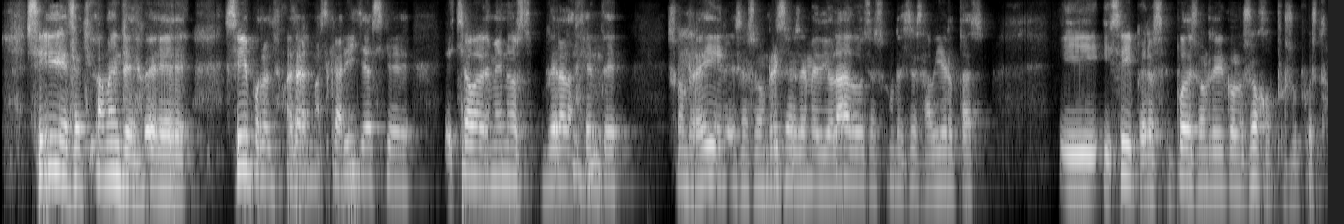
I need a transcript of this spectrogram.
Sí, efectivamente. Eh, sí, por el tema de las mascarillas, que echaba de menos ver a la gente sonreír, esas sonrisas de medio lado, esas sonrisas abiertas. Y, sí, pero se puede sonreír con los ojos, por supuesto.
